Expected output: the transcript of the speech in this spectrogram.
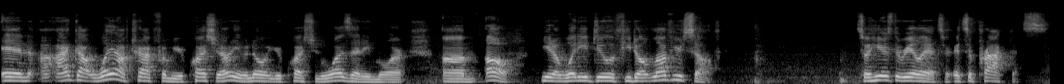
and I got way off track from your question. I don't even know what your question was anymore. Um, oh, you know, what do you do if you don't love yourself? So here's the real answer. It's a practice.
